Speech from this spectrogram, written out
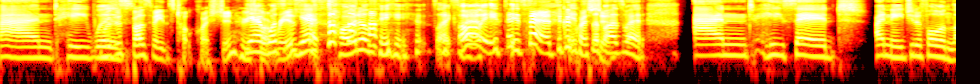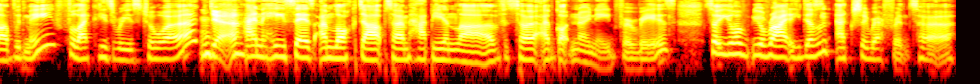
and he was. Was this BuzzFeed's top question? Who's yeah, got Rizz? Yeah, totally. It's like, oh, it's, it's, fair. It's a good it's question. Buzzword. And he said, I need you to fall in love with me for like his Rizz to work. Yeah. And he says, I'm locked up, so I'm happy in love. So I've got no need for Rizz. So you're you're right. He doesn't actually reference her,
